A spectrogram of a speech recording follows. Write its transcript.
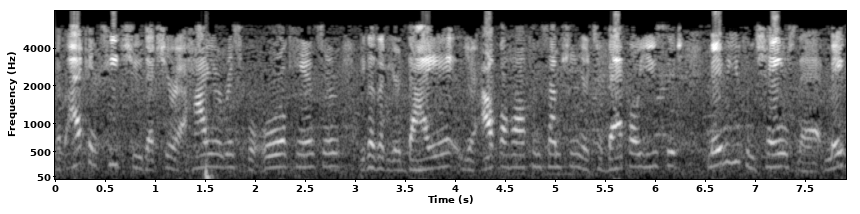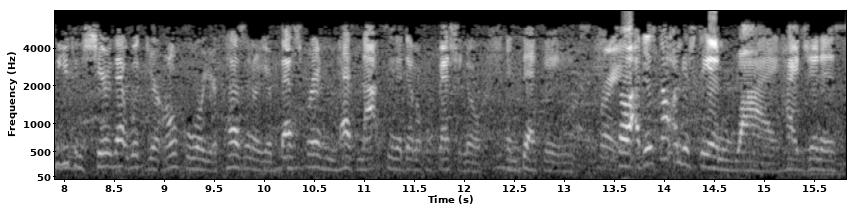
If I can teach you that you're at higher risk for oral cancer because of your diet, your alcohol consumption, your tobacco usage, maybe you can change that. Maybe you can share that with your uncle or your cousin or your best friend who has not seen a dental professional in decades. Right. So I just don't understand why hygienists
